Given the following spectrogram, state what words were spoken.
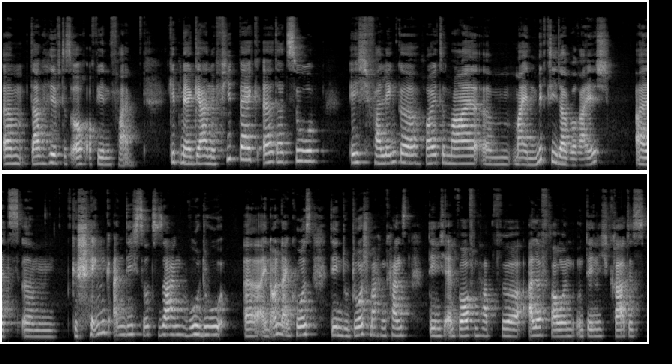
Ähm, da hilft es auch auf jeden Fall. Gib mir gerne Feedback äh, dazu. Ich verlinke heute mal ähm, meinen Mitgliederbereich als ähm, Geschenk an dich sozusagen, wo du äh, einen Online-Kurs, den du durchmachen kannst, den ich entworfen habe für alle Frauen und den ich gratis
